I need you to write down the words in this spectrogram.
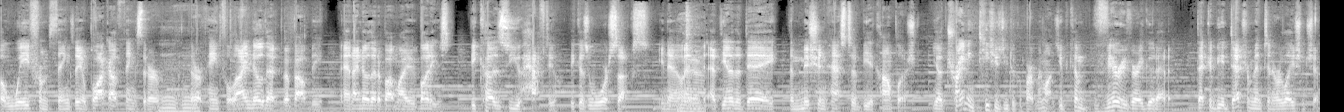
away from things, you know, block out things that are mm-hmm. that are painful. And I know that about me, and I know that about my buddies because you have to, because war sucks, you know. And at the end of the day, the mission has to be accomplished. You know, training teaches you to compartmentalize. You become very, very good at it. That could be a detriment in a relationship.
